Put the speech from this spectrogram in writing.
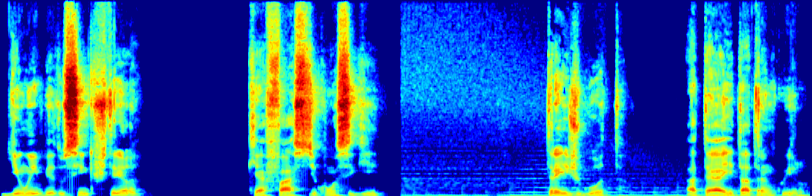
de um ímpeto 5 estrelas, que é fácil de conseguir. 3 gota. Até aí tá tranquilo.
